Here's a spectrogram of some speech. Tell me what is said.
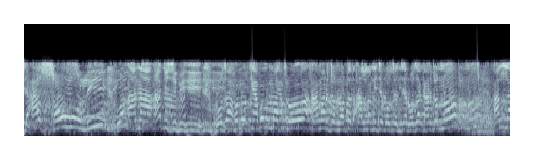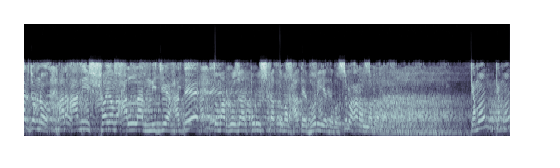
যে আসৌমলি ও আনা আজবিহি রোজা হলো কেবলমাত্র আমার জন্য। অর্থাৎ আল্লাহ নিজে বলছেন যে রোজা কার জন্য? আল্লাহর জন্য। আর আমি স্বয়ং আল্লাহ নিজে হাতে তোমার রোজার পুরস্কার তোমার হাতে ধরিয়ে দেব। সুবহান আল্লাহ বলেন। কেমন? কেমন?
